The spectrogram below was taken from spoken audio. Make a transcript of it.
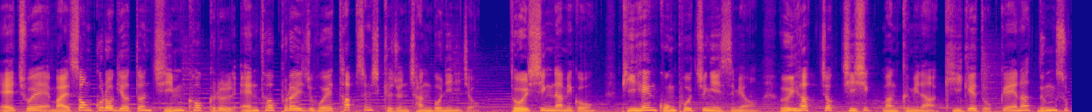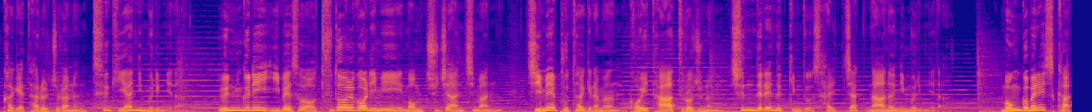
애초에 말썽꾸러기였던 짐 커크를 엔터프라이즈호에 탑승시켜준 장본인이죠. 돌싱남이고 비행 공포증이 있으며 의학적 지식만큼이나 기계도 꽤나 능숙하게 다룰 줄 아는 특이한 인물입니다. 은근히 입에서 투덜거림이 멈추지 않지만 짐의 부탁이라면 거의 다 들어주는 츤데레 느낌도 살짝 나는 인물입니다. 몽고메리 스캇,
